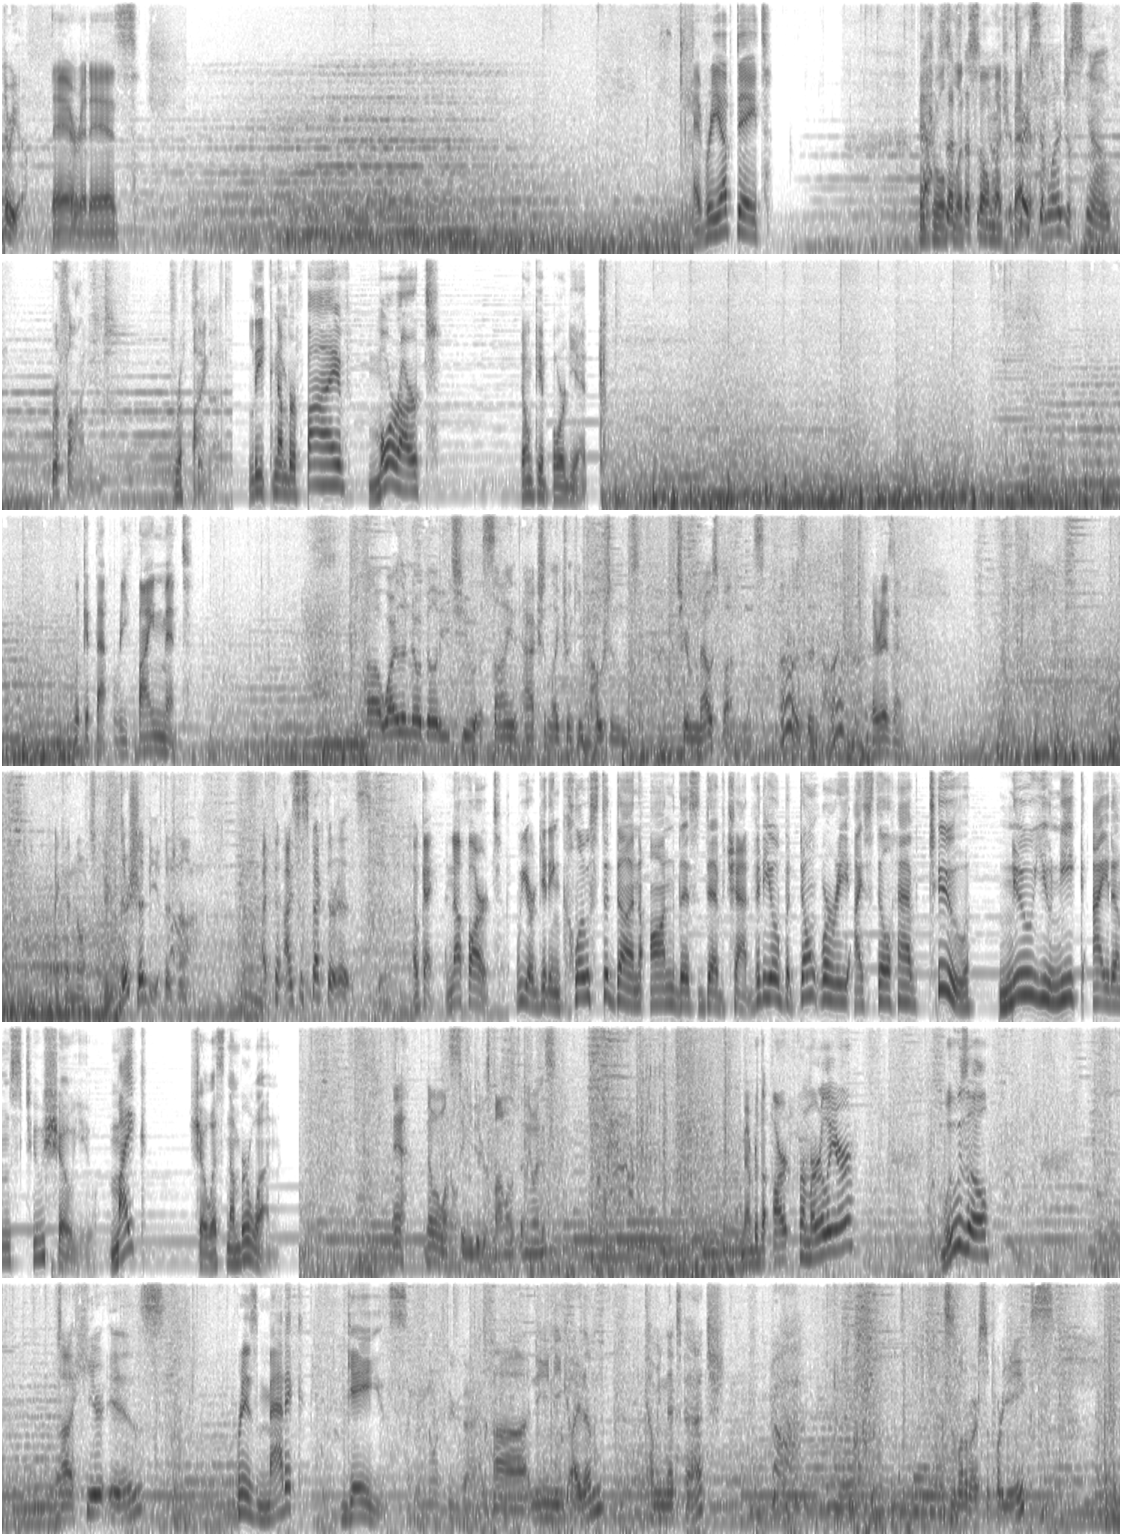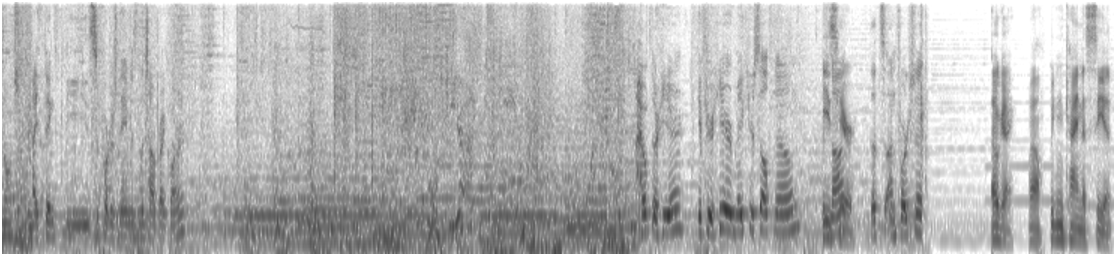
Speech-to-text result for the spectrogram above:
There we go. There it is. Every update, Yeah, visuals that's- look that's so much It's better. very similar, just, you know, refined. Refined. Leak number five, more art. Don't get bored yet. Look at that refinement. Uh, why are there no ability to assign action like drinking potions to your mouse buttons? Oh, is there not? There isn't. I cannot do There should be if there's not. I think I suspect there is. Okay, enough art. We are getting close to done on this dev chat video, but don't worry, I still have two new unique items to show you. Mike, show us number one. Eh, no one wants to see me do this monolith anyways. Remember the art from earlier? Woozle, Uh, here is prismatic gaze. I cannot do that. uh, new unique item coming next patch. This is one of our supporter uniques. I cannot do I think the supporter's name is in the top right corner. I hope they're here. If you're here, make yourself known. He's not, here. That's unfortunate. Okay, well, we can kind of see it.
